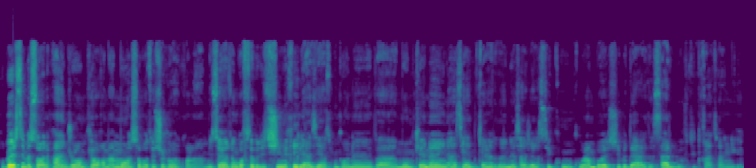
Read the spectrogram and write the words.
خب برسیم به سوال پنجم که آقا من محاسبات رو چکار کنم؟ یه سریتون گفته بودید شیمی خیلی اذیت می‌کنه و ممکنه این اذیت کردن سر جلسه کنکورم باعث شه به دردسر بیفتید قطعا دیگه.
